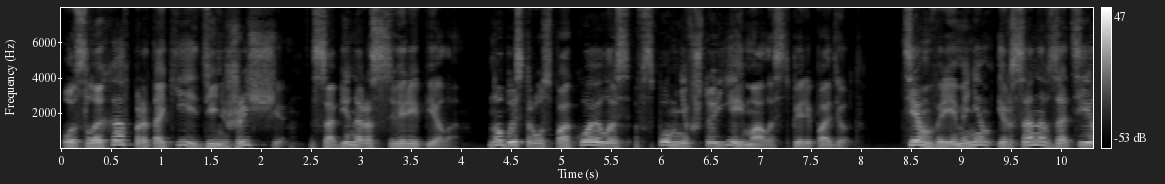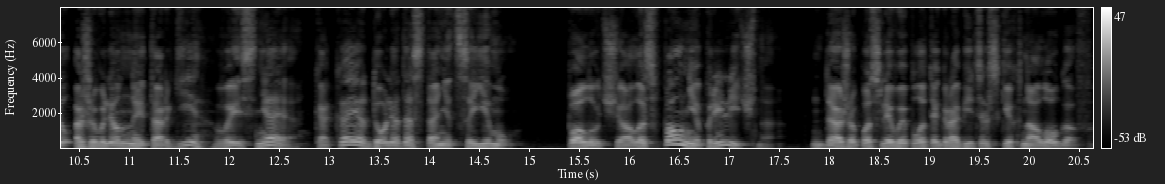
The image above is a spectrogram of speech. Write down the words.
Услыхав про такие деньжищи, Сабина рассверепела, но быстро успокоилась, вспомнив, что ей малость перепадет. Тем временем Ирсанов затеял оживленные торги, выясняя, какая доля достанется ему. Получалось вполне прилично. Даже после выплаты грабительских налогов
